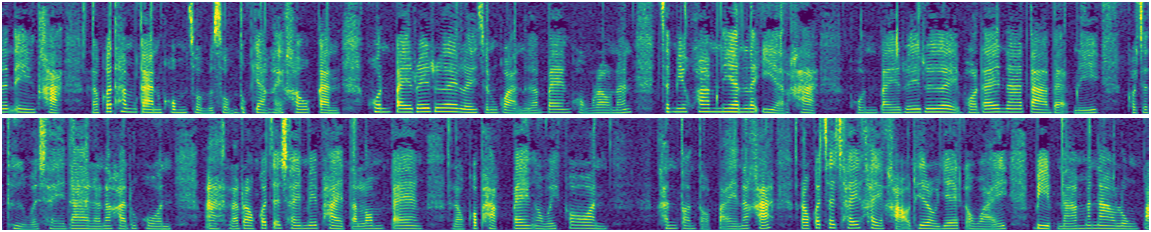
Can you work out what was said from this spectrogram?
นั่นเองค่ะ แล้วก็ทำการคมส่วนผสมทุกอย่างให้เข้ากัน คนไปเรื่อยๆ เลยจนกว่าเนื้อแป้งของเรานั้น จะมีความเนียนละเอียดค่ะคนไปเรื่อยๆ พอได้หน้าตาแบบนี้ก็จะถือว่าใช้ได้แล้วนะคะ ทุกคน อะ แล้วเราก็จะใช้ไม้พายตะล่อมแป้ง แล้วก็ผักแป้งเอาไว้ก่อน ขั้นตอนต่อไปนะคะ เราก็จะใช้ไข่ขาวที่เราแยกเอาไว้ บีบน้ำมะนาวลงไป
